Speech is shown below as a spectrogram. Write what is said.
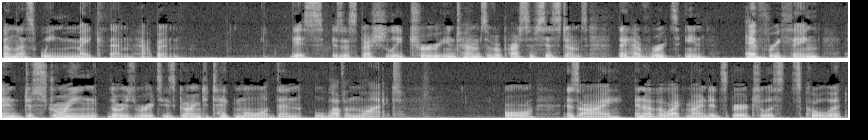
unless we make them happen. This is especially true in terms of oppressive systems. They have roots in everything, and destroying those roots is going to take more than love and light. Or, as I and other like minded spiritualists call it,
